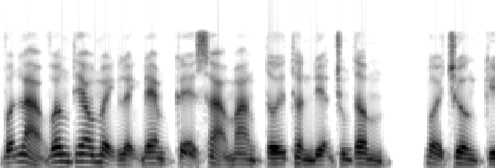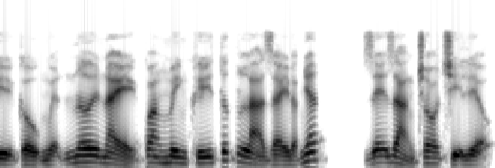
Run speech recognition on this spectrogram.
vẫn là vâng theo mệnh lệnh đem kệ xả mang tới thần điện trung tâm, bởi trường kỳ cầu nguyện nơi này quang minh khí tức là dày đặc nhất, dễ dàng cho trị liệu.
